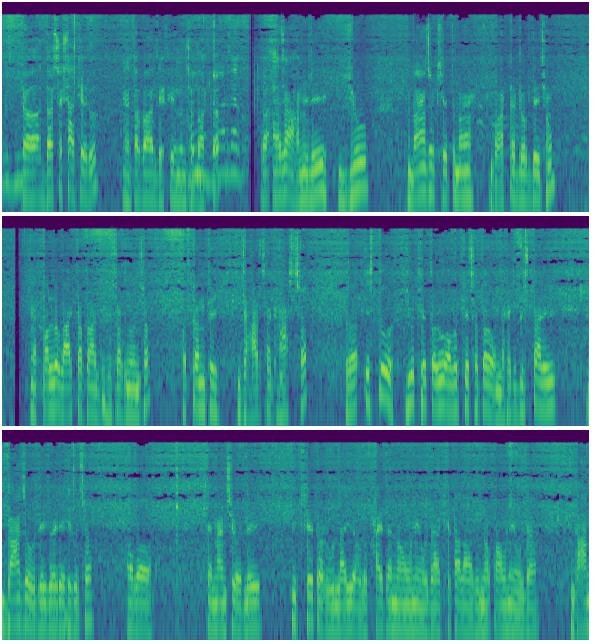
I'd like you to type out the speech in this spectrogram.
र दर्शक साथीहरू यहाँ तपाईँहरूले देख्दै हुनुहुन्छ भट्ट। र आज हामीले यो बाँझो खेतमा भट्ट डोब्दैछौँ। यहाँ तल्लो भाग तपाईँहरूले देख्न सक्नुहुन्छ। अत्यन्तै झार छ घाँस छ। र यस्तो यो खेतहरू अब के छ त भन्दाखेरि बिस्तारै बाँझो हुँदै गइरहेको छ। अब चाहिँ मान्छेहरूले ती खेतहरूलाई अब फाइदा नहुने हुँदा खेतालाहरू नपाउने हुँदा धान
